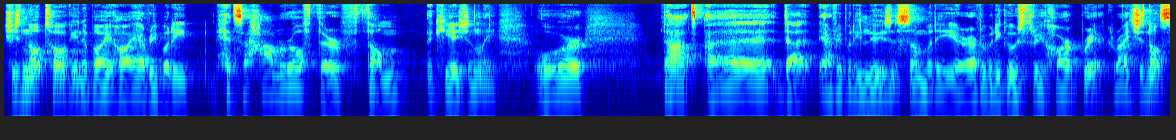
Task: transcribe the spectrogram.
she's not talking about how everybody hits a hammer off their thumb occasionally or that uh, that everybody loses somebody or everybody goes through heartbreak, right? She's not.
